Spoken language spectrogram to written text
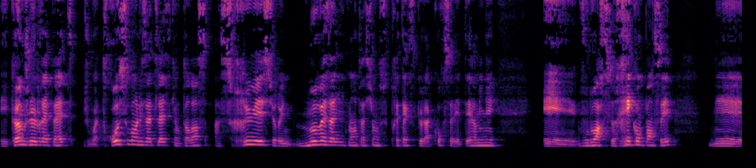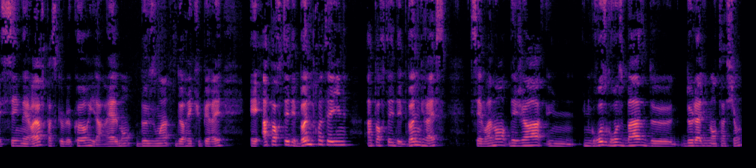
Et comme je le répète, je vois trop souvent les athlètes qui ont tendance à se ruer sur une mauvaise alimentation sous prétexte que la course elle est terminée et vouloir se récompenser. Mais c'est une erreur parce que le corps il a réellement besoin de récupérer et apporter des bonnes protéines, apporter des bonnes graisses, c'est vraiment déjà une, grosse, grosse base de, de l'alimentation.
